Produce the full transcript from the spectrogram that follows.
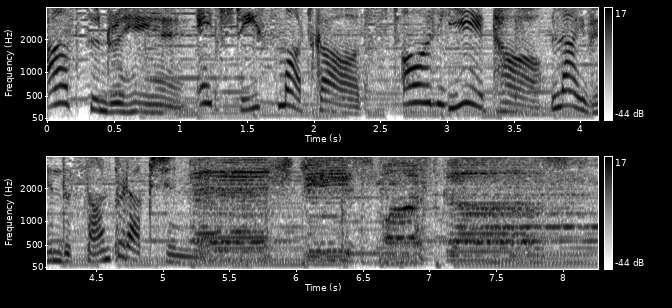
आप सुन रहे हैं एच डी स्मार्ट कास्ट और ये था live Hindustan production HD Smartcast.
